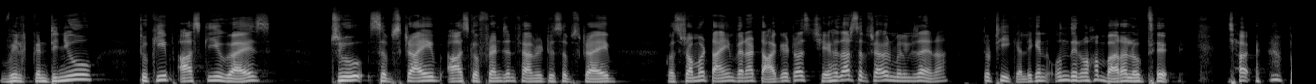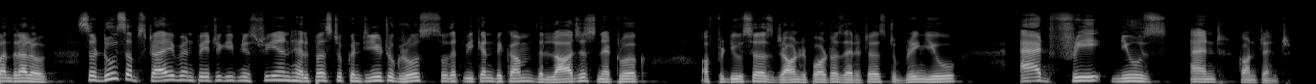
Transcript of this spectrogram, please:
will continue to keep asking you guys to subscribe, ask your friends and family to subscribe. Because from a time when our target was 6000 subscriber मिल जाए ना तो ठीक है लेकिन उन दिनों हम 12 लोग थे या 15 लोग so do subscribe and pay to keep news free and help us to continue to grow so that we can become the largest network of producers ground reporters editors to bring you ad free news and content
